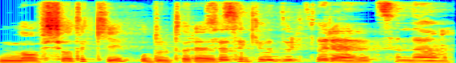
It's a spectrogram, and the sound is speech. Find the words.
но все-таки удовлетворяются. Все-таки удовлетворяются, да.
